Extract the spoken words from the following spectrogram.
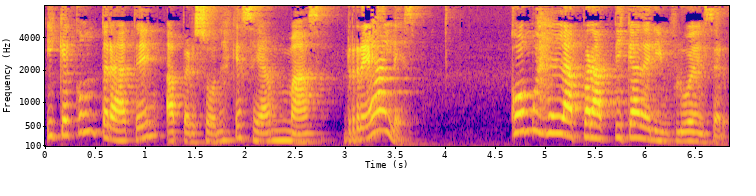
y que contraten a personas que sean más reales. ¿Cómo es la práctica del influencer?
